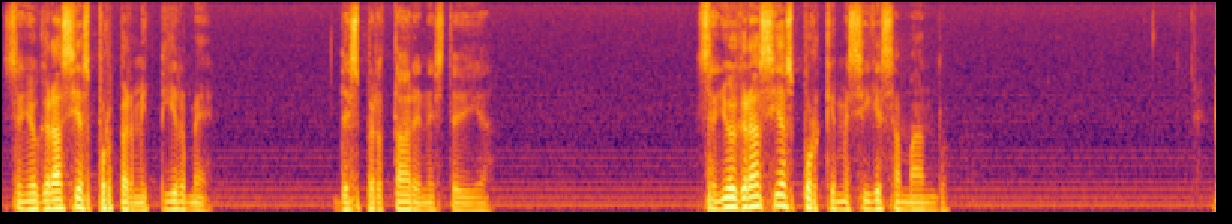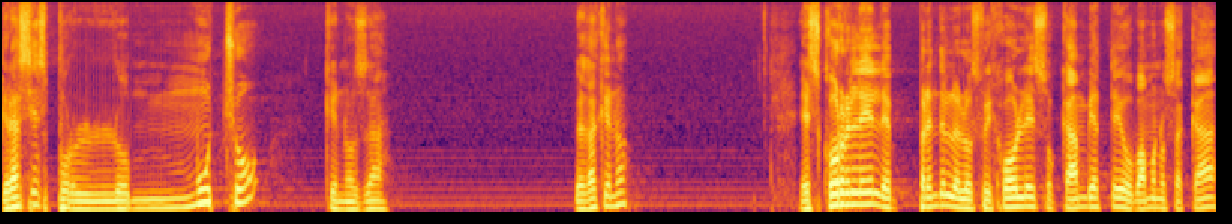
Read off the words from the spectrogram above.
Señor, gracias por permitirme despertar en este día. Señor, gracias porque me sigues amando. Gracias por lo mucho que nos da. ¿Verdad que no? Escórrele, le préndele los frijoles o cámbiate o vámonos acá,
